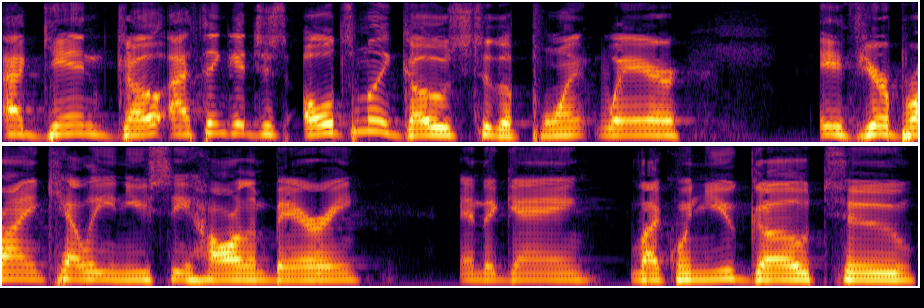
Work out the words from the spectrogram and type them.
again, go. I think it just ultimately goes to the point where if you're Brian Kelly and you see Harlem Berry and the gang, like when you go to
